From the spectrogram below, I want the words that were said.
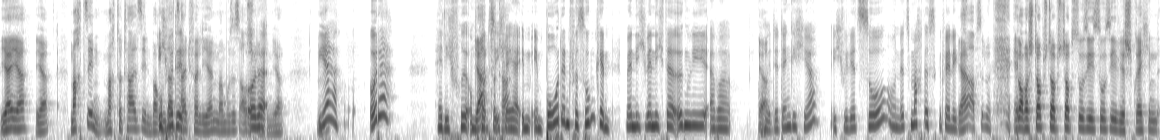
ja, ja, ja. Macht Sinn, macht total Sinn. Warum würde, da Zeit verlieren? Man muss es aussprechen, oder, ja. Mhm. Ja, oder? Hätte ich früher, um Ja, Gottes, ich wäre ja im, im Boden versunken, wenn ich, wenn ich da irgendwie, aber Ja. heute denke ich, ja, ich will jetzt so und jetzt macht es gefälligst. Ja, absolut. Äh, Aber stopp, stopp, stopp, Susi, Susi, wir sprechen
